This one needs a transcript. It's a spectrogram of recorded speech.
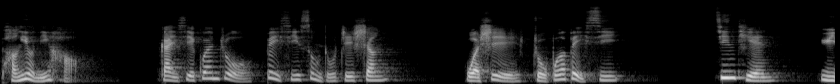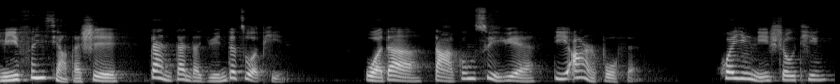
朋友你好，感谢关注贝西诵读之声，我是主播贝西。今天与您分享的是淡淡的云的作品《我的打工岁月》第二部分，欢迎您收听。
